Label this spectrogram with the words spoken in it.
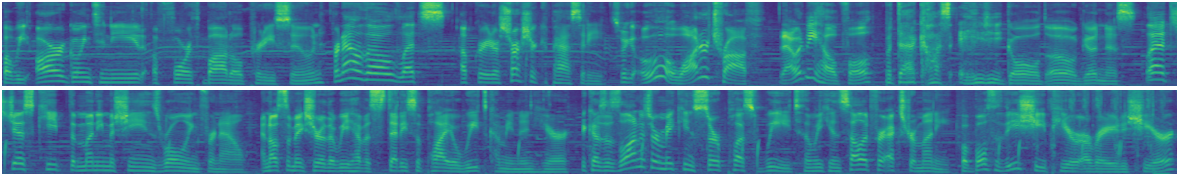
But we are going to need a fourth bottle pretty soon. For now though, let's upgrade our structure capacity. So we go, oh, a water trough. That would be helpful, but that costs 80 gold. Oh goodness. Let's just keep the money machines rolling for now. And also make sure that we have a steady supply of wheat coming in here, because as long as we're making surplus wheat, then we can sell it for extra money. But both of these sheep here are ready to shear,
